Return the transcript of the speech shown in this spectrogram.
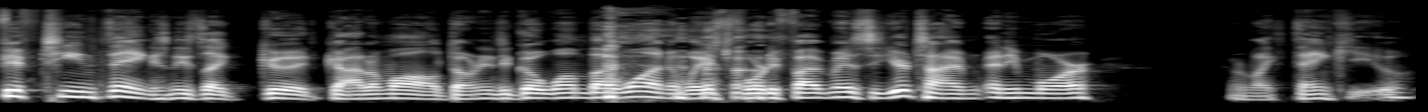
15 things, and he's like, good, got them all. Don't need to go one by one and waste 45 minutes of your time anymore. And I'm like, thank you.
